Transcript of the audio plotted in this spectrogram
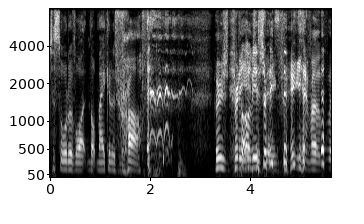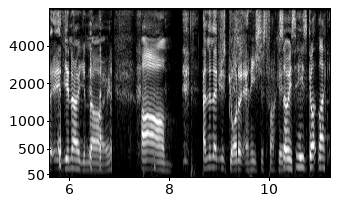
to sort of like not make it as rough. Who's pretty For obvious interesting. yeah, but if you know, you know. Um, and then they've just got it, and he's just fucking. So he's he's got like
